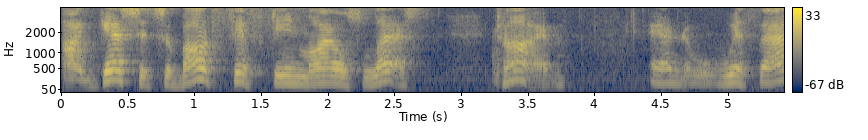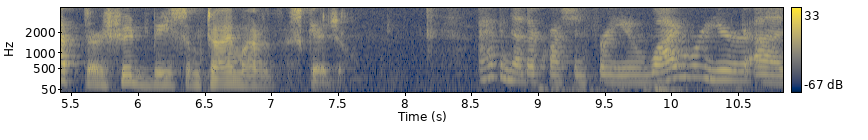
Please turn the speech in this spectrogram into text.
I guess it's about 15 miles less time. And with that, there should be some time out of the schedule. I have another question for you. Why were your uh,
